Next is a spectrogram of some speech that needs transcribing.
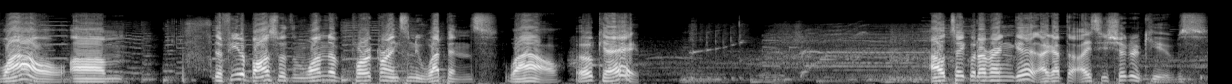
Wow. Um, defeat a boss with one of Porkrind's new weapons. Wow. Okay. I'll take whatever I can get. I got the icy sugar cubes.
